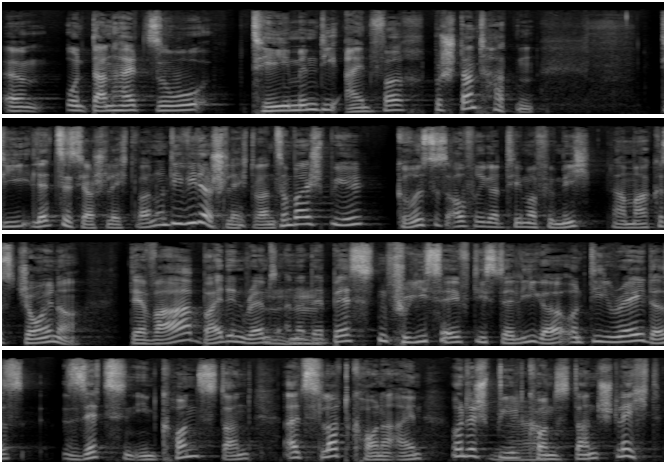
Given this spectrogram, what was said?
Ähm, und dann halt so Themen, die einfach Bestand hatten die letztes Jahr schlecht waren und die wieder schlecht waren. Zum Beispiel, größtes Aufregerthema für mich, Lamarcus Joyner. Der war bei den Rams mhm. einer der besten Free Safeties der Liga und die Raiders setzen ihn konstant als Slot Corner ein und er spielt ja. konstant schlecht.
